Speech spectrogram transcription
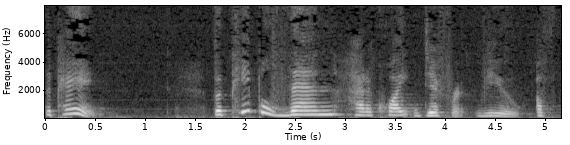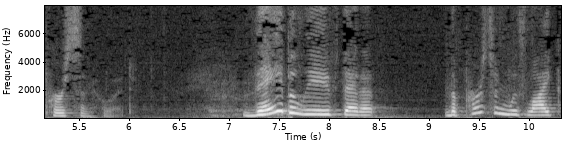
the pain. But people then had a quite different view of personhood. They believed that a, the person was like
